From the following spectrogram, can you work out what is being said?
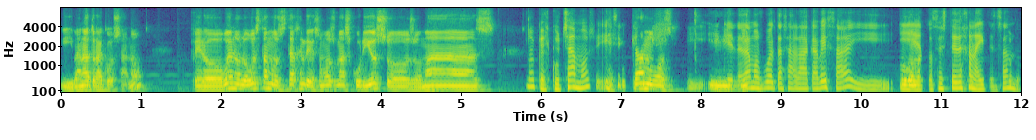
y van a otra cosa, ¿no? Pero bueno, luego estamos, esta gente que somos más curiosos o más que escuchamos y, y, que le damos vueltas a la cabeza y, entonces te dejan ahí pensando.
